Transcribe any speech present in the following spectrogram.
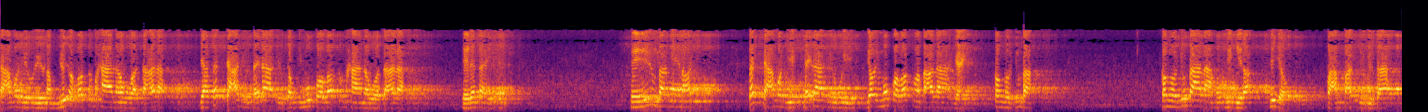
cả mọi điều đều nằm dưới Allah Subhanahu wa Taala và tất cả đều xảy ra đều trong ý muốn của Allah Subhanahu wa Ta'ala thì đến đây, thì chúng ta nghe nói, tất cả mọi việc xảy ra đều vì do ý muốn của Allah Subhanahu wa Ta'ala vậy con người chúng ta. Con người chúng ta làm một việc gì đó? Ví dụ, phạm phải điều gì ta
